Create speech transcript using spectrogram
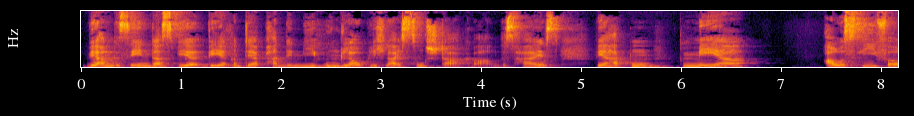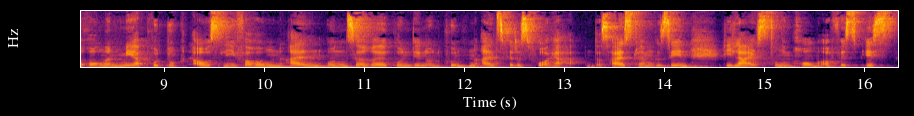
wir haben gesehen, dass wir während der Pandemie unglaublich leistungsstark waren. Das heißt, wir hatten mehr Auslieferungen, mehr Produktauslieferungen allen unsere Kundinnen und Kunden, als wir das vorher hatten. Das heißt, wir haben gesehen, die Leistung im Homeoffice ist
